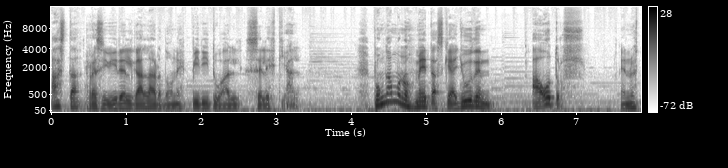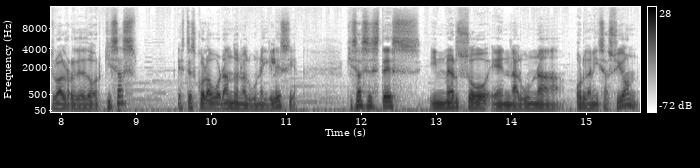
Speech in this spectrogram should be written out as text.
hasta recibir el galardón espiritual celestial. Pongámonos metas que ayuden a otros en nuestro alrededor. Quizás estés colaborando en alguna iglesia, quizás estés inmerso en alguna organización,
